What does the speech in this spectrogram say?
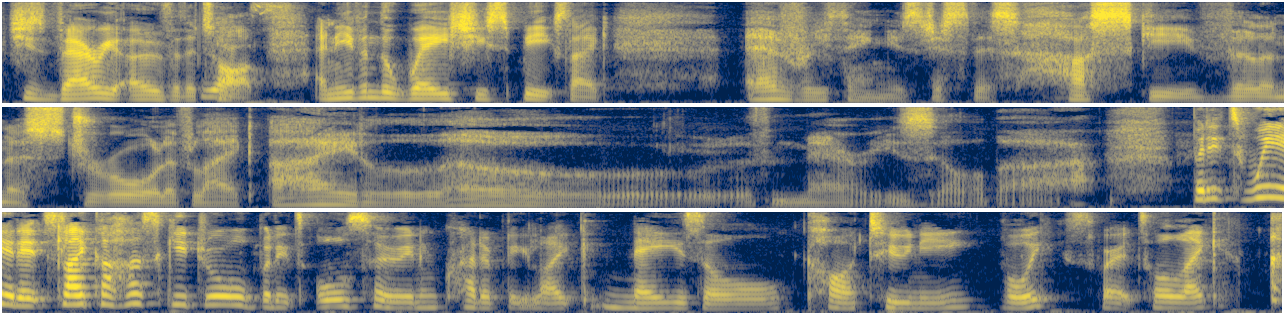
She's very over the top. Yes. And even the way she speaks, like, everything is just this husky, villainous drawl of like, I loathe Mary Zilba. But it's weird. It's like a husky drawl, but it's also an incredibly like nasal, cartoony voice where it's all like.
